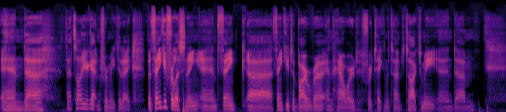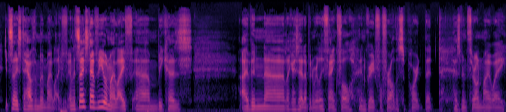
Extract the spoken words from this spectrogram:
and uh, that's all you're getting from me today but thank you for listening and thank uh, thank you to barbara and howard for taking the time to talk to me and um, it's nice to have them in my life and it's nice to have you in my life um, because I've been, uh, like I said, I've been really thankful and grateful for all the support that has been thrown my way,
